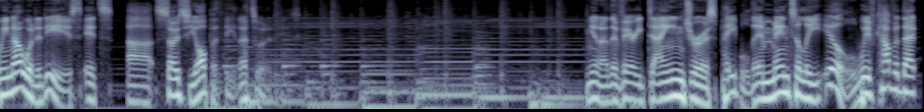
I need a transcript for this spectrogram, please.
We know what it is. It's uh, sociopathy. That's what it is. You know, they're very dangerous people. They're mentally ill. We've covered that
